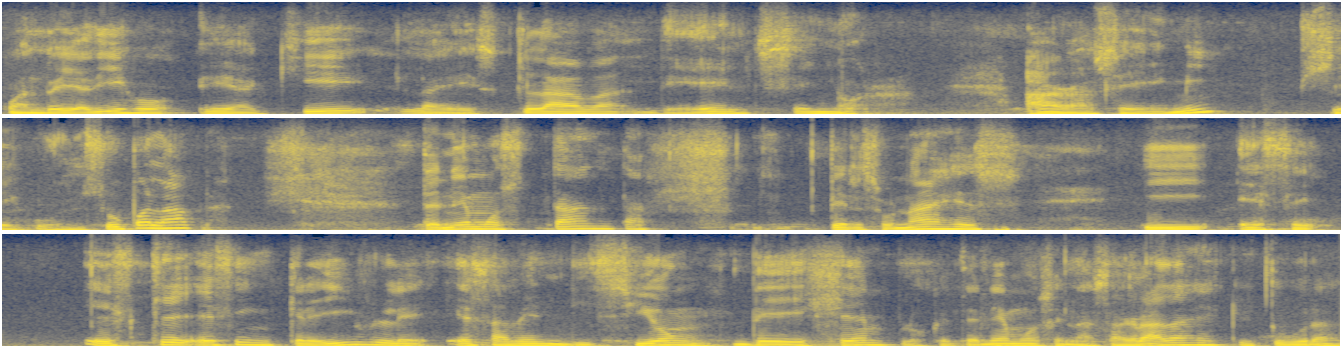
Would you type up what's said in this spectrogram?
cuando ella dijo, he aquí la esclava del Señor, hágase en mí según su palabra. Tenemos tantos personajes y ese, es que es increíble esa bendición de ejemplos que tenemos en las Sagradas Escrituras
